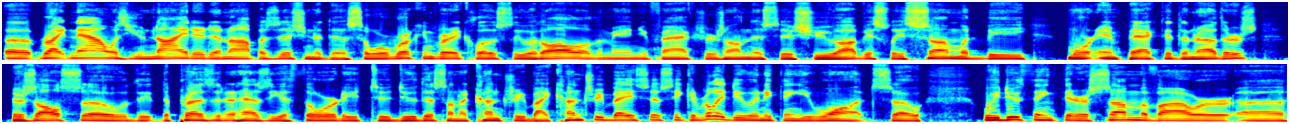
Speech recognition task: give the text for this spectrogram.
uh, right now is united in opposition to this. So we're working very closely with all of the manufacturers on this issue. Obviously, some would be more impacted than others. There's also the the president has the authority to do this on a country by country basis. He can really do anything he wants. So we do think there are some of our uh,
